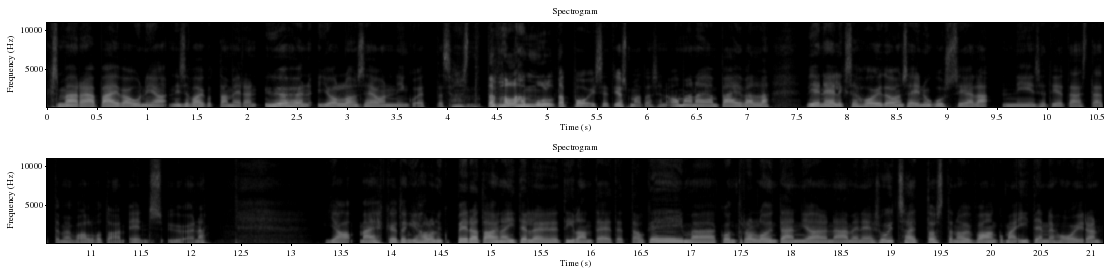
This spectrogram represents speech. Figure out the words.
X määrää päiväunia, niin se vaikuttaa meidän yöhön, jolloin se on, niinku, että se on sitten tavallaan multa pois. Et jos mä otan sen oman ajan päivällä, vien Eeliksen hoitoon, se ei nuku siellä, niin se tietää sitä, että me valvotaan ensi yönä. Ja mä ehkä jotenkin haluan niinku pedata aina itselleen ne tilanteet, että okei, mä kontrolloin tän ja nämä menee suitsait tosta noin vaan, kun mä itse ne hoidan.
